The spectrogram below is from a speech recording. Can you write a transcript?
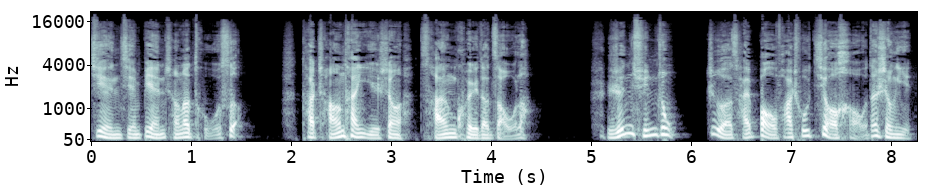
渐渐变成了土色，他长叹一声，惭愧的走了。人群中这才爆发出叫好的声音。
